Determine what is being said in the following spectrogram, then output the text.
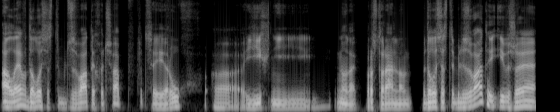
Але вдалося стабілізувати хоча б цей рух. Е, їхній, ну так, просто реально вдалося стабілізувати, і вже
